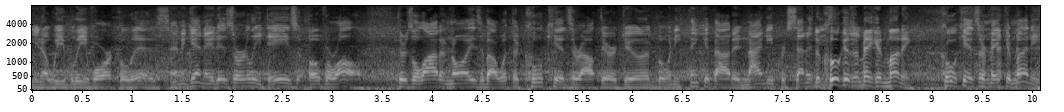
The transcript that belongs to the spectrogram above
you know we believe Oracle is. And again, it is early days overall. There's a lot of noise about what the cool kids are out there doing, but when you think about it, 90% of the cool kids things, are making money. cool kids are making money.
